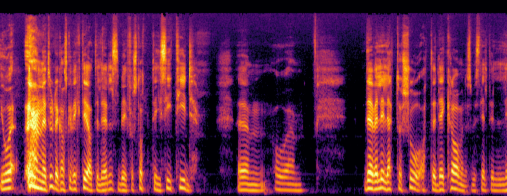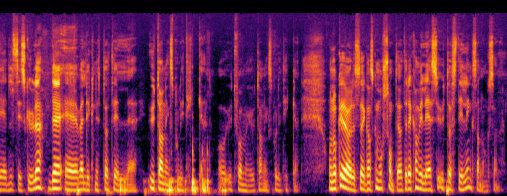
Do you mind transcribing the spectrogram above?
Jo, jeg tror det er ganske viktig at ledelse blir forstått i sin tid. Um, og um, det er veldig lett å se at de kravene som blir stilt til ledelse i skole, det er veldig knytta til uh, utdanningspolitikken og utforming av utdanningspolitikken. Og noe av det som er ganske morsomt, er at det kan vi lese ut av stillingsannonsene.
